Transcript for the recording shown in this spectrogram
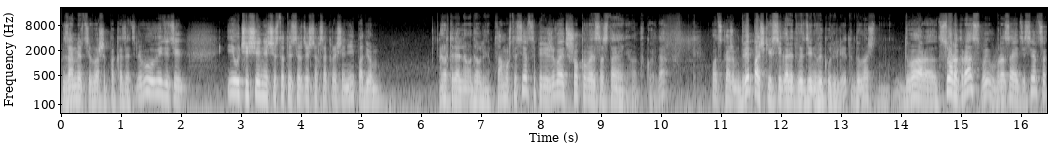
замерьте ваши показатели. Вы увидите и учащение частоты сердечных сокращений, и подъем артериального давления. Потому что сердце переживает шоковое состояние. Вот такое, да. Вот, скажем, две пачки сигарет вы в день выкурили, это значит 2, 40 раз вы бросаете сердце.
